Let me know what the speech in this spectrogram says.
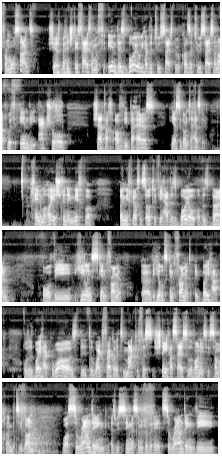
from all sides. Sheesh behen sides, and within this boil you have the two sides, but because the two sides are not within the actual shatach of the Baheres, he has to go into Hezgir. So if you had this boil or this burn or the healing skin from it, uh, the healed skin from it, a boihak, or the boihak was the, the white freckle that's makifis shtei hasayis levanis samachlan betzidon, was surrounding, as we see in this image over here, it's surrounding the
